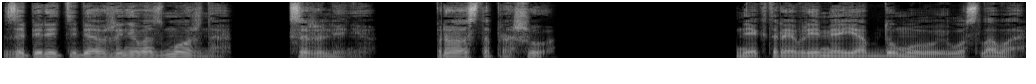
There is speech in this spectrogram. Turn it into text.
Запереть тебя уже невозможно, к сожалению. Просто прошу». Некоторое время я обдумываю его слова.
